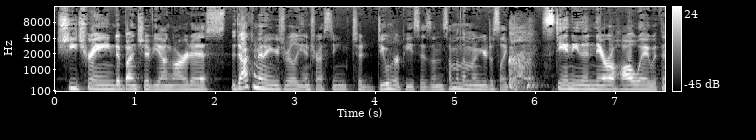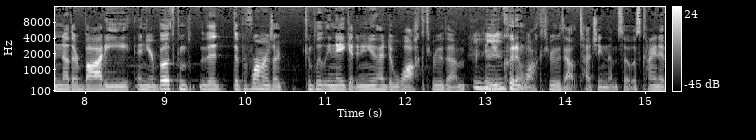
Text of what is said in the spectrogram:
she trained a bunch of young artists. The documentary is really interesting to do her pieces, and some of them you're just like standing in a narrow hallway with another body, and you're both com- the the performers are completely naked and you had to walk through them and you couldn't walk through without touching them so it was kind of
